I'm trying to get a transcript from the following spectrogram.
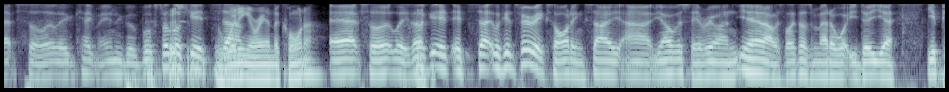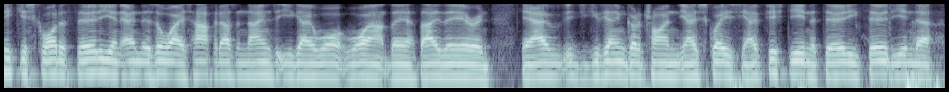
Absolutely, keep me in the good books. But look, it's the um, around the corner. Absolutely. Look, it, it's uh, look, it's very exciting. So, uh, you know, obviously everyone, you know, it's like doesn't matter what you do. You you pick your squad of thirty, and, and there's always half a dozen names that you go, why, why aren't they they there? And you know, you even got to try and you know squeeze you know fifty into 30, 30 into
